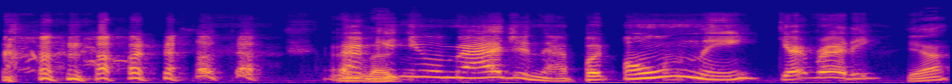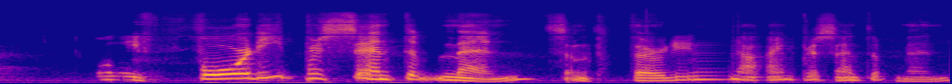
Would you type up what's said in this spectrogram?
no, no, no. Now, like- can you imagine that? But only, get ready, Yeah. only 40% of men, some 39% of men,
